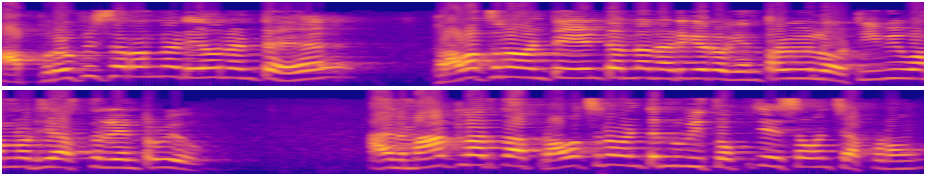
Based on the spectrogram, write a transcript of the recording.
ఆ ప్రొఫెసర్ అన్నాడు ఏమనంటే ప్రవచనం అంటే ఏంటన్నాను అడిగాడు ఒక ఇంటర్వ్యూలో టీవీ వన్నోడు చేస్తున్నాడు ఇంటర్వ్యూ. ఆయన మాట్లాడుతూ ఆ ప్రవచనం అంటే నువ్వు ఈ తప్పు చేసావని చెప్పడం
